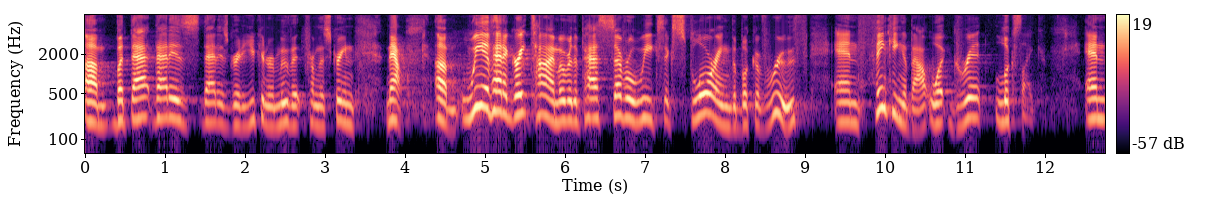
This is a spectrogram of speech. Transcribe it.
um, but that, that, is, that is gritty. You can remove it from the screen. Now, um, we have had a great time over the past several weeks exploring the book of Ruth and thinking about what grit looks like. And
